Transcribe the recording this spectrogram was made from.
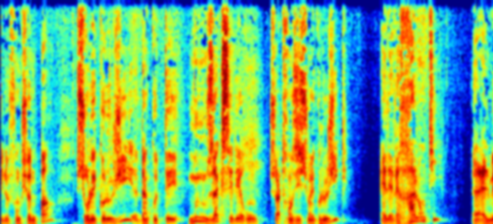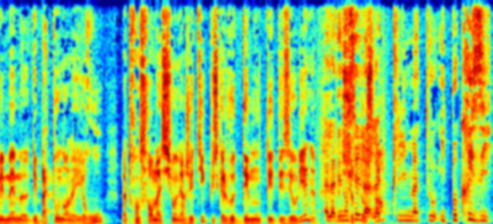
qui ne fonctionnent pas. Sur l'écologie, d'un côté, nous nous accélérons sur la transition écologique. Elle, elle ralentit. Euh, elle met même des bâtons dans les roues la transformation énergétique puisqu'elle veut démonter des éoliennes. Elle a dénoncé la, climato-hypocrisie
